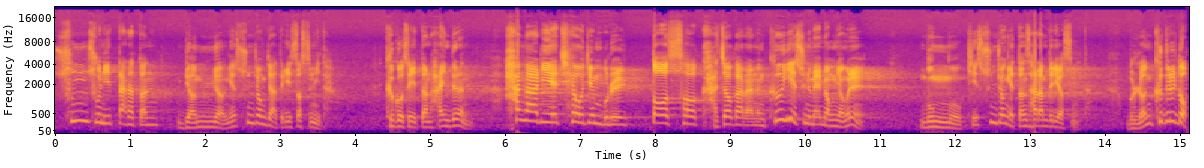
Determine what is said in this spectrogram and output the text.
순순히 따랐던 몇 명의 순종자들이 있었습니다. 그곳에 있던 하인들은 항아리에 채워진 물을 떠서 가져가라는 그 예수님의 명령을 묵묵히 순종했던 사람들이었습니다. 물론 그들도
